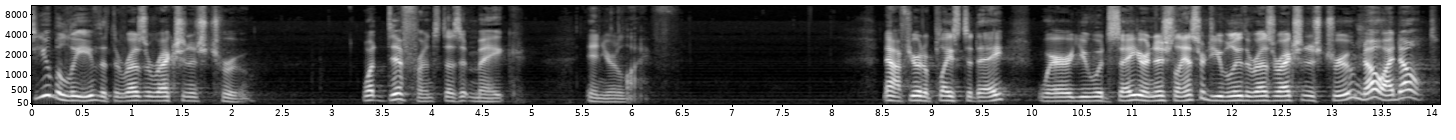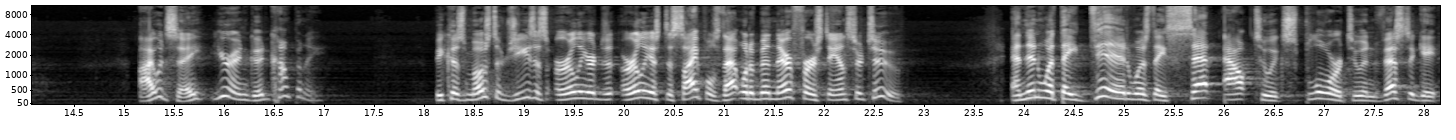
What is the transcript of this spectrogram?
Do you believe that the resurrection is true? What difference does it make in your life? Now, if you're at a place today where you would say your initial answer, Do you believe the resurrection is true? No, I don't. I would say you're in good company. Because most of Jesus' earlier, earliest disciples, that would have been their first answer too. And then what they did was they set out to explore, to investigate,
